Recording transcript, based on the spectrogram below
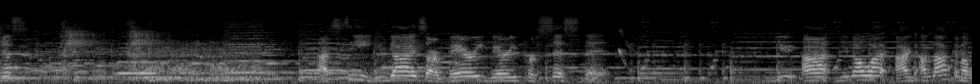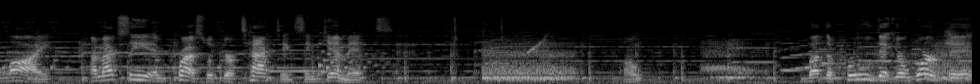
Just... I see, you guys are very, very persistent. You, uh, you know what? I, I'm not gonna lie. I'm actually impressed with your tactics and gimmicks. But to prove that you're worth it,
